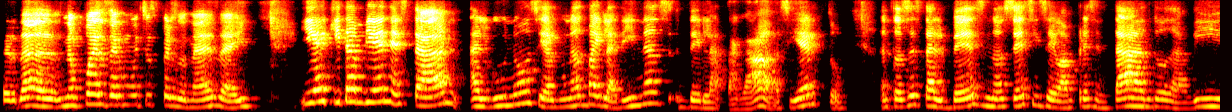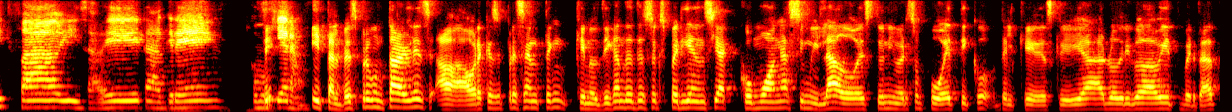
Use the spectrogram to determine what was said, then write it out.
¿verdad? No pueden ser muchos personajes ahí. Y aquí también están algunos y algunas bailarinas de la tagada, ¿cierto? Entonces tal vez, no sé si se van presentando, David, Fabi, Isabela, Gren, y tal vez preguntarles, ahora que se presenten, que nos digan desde su experiencia cómo han asimilado este universo poético del que describía Rodrigo David, ¿verdad?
